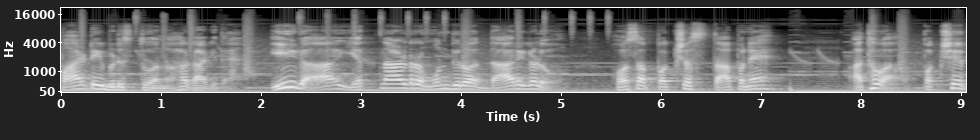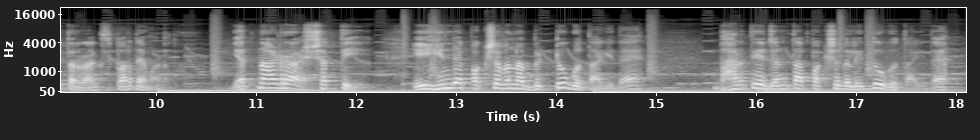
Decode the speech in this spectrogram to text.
ಪಾರ್ಟಿ ಬಿಡಿಸ್ತು ಅನ್ನೋ ಹಾಗಾಗಿದೆ. ಈಗ ಯತ್ನಾಳ್ರ ಮುಂದಿರೋ ದಾರಿಗಳು ಹೊಸ ಪಕ್ಷ ಸ್ಥಾಪನೆ ಅಥವಾ ಪಕ್ಷೇತರರಾಗಿ ಸ್ಪರ್ಧೆ ಮಾಡೋದು. ಯತ್ನಾಳ್ರ ಶಕ್ತಿ ಈ ಹಿಂದೆ ಪಕ್ಷವನ್ನು ಬಿಟ್ಟು ಗೊತ್ತಾಗಿದೆ. ಭಾರತೀಯ ಜನತಾ ಪಕ್ಷದಲ್ಲಿದ್ದೂ ಗೊತ್ತಾಗಿದೆ.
